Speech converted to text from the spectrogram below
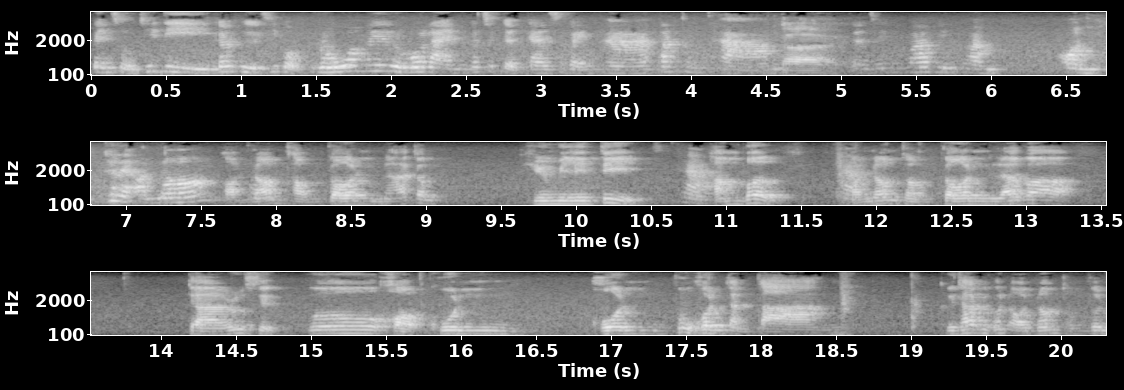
เป็นส่วนที่ดีก็คือที่บอกรู้ว่าไม่รู้อะไรมันก็จะเกิดการแสวงหาตั้งคำถามใช่การใช้คำว่าเป็นความอ่อนเท่าไหร่อ่อนน้อมอ่อนน้อมถ่อมตนนะต้อง humility ค่ะ humble ค่ะอ่อนน้อมถ่อมตนแล้วก็จะรู้สึกโอ้ขอบคุณคนผู้คนต่างๆ คือถ้าเป็นคนอ่อนน้อมถ่อมตน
